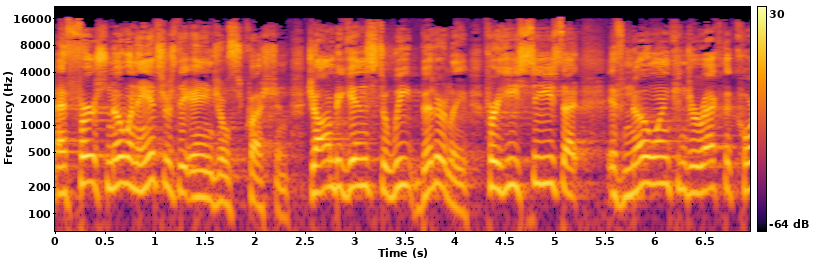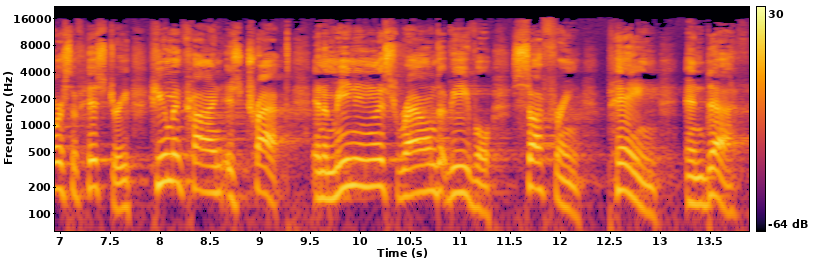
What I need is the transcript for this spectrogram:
At first, no one answers the angel's question. John begins to weep bitterly, for he sees that if no one can direct the course of history, humankind is trapped in a meaningless round of evil, suffering, pain, and death.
